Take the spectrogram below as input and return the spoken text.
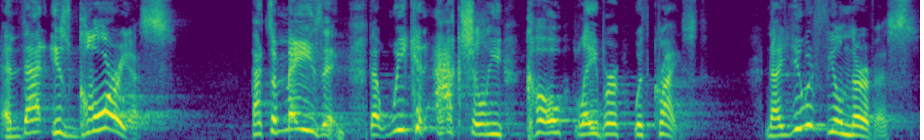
And that is glorious. That's amazing that we can actually co labor with Christ. Now, you would feel nervous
